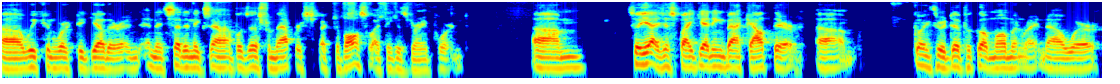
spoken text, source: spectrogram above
uh, we can work together. And, and set an example just from that perspective, also, I think is very important. Um, so, yeah, just by getting back out there, um, going through a difficult moment right now where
